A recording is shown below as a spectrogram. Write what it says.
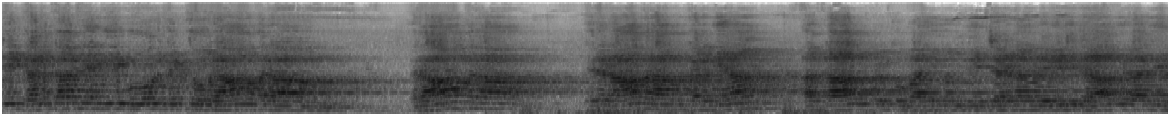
ਤੇ ਗਨਕਾ ਕਹਿੰਦੀ ਬੋਲ ਮਿੱਠੂ, ਰਾਮ ਰਾਮ ਰਾਮ ਰਾਮ। ਫਿਰ ਰਾਮ ਰਾਮ ਕਰਦਿਆਂ ਅਕਾਲ ਪੁਰਖ ਵਾਹਿਗੁਰੂ ਦੇ ਚਰਨਾਂ ਦੇ ਵਿੱਚ ਜਾ ਵਿਰਾਜੇ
